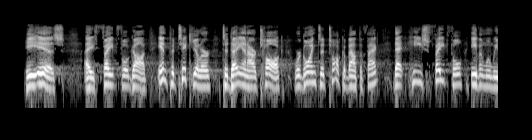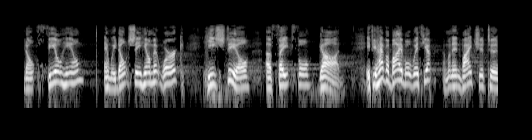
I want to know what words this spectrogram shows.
He is a faithful God. In particular, today in our talk, we're going to talk about the fact that He's faithful even when we don't feel Him and we don't see Him at work. He's still a faithful God. If you have a Bible with you, I'm going to invite you to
